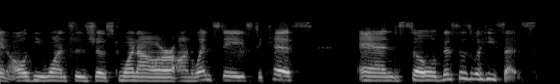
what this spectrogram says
and all he wants is just one hour on Wednesdays to kiss. And so this is what he says.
